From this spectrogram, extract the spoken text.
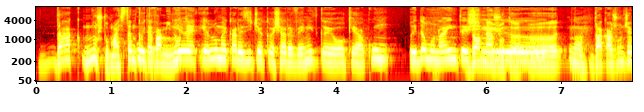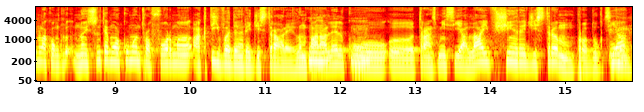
Dacă, nu știu, mai stăm câteva minute. E, e lume care zice că și-a revenit, că e ok acum. Îi dăm înainte Doamne și... ajută, uh, uh, dacă ajungem la conclu... Noi suntem oricum într-o formă activă de înregistrare, în Mhm. paralel cu uh, transmisia live și înregistrăm producția Mhm.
